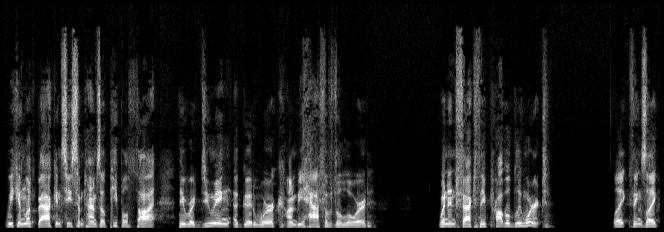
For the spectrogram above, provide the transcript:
we can look back and see sometimes how people thought they were doing a good work on behalf of the Lord, when in fact they probably weren't. Like things like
